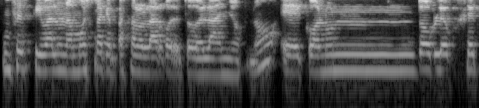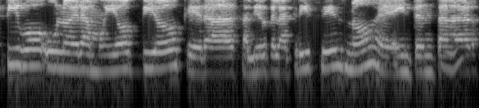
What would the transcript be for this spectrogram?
un festival, una muestra que pasa a lo largo de todo el año, ¿no? Eh, con un doble objetivo. Uno era muy obvio, que era salir de la crisis, ¿no? E intentar,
